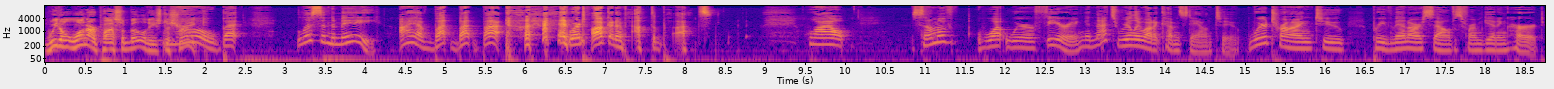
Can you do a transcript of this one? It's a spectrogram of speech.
We don't want our possibilities to shrink. No, but listen to me. I have butt, butt, butt. and we're talking about the butts. While some of what we're fearing, and that's really what it comes down to, we're trying to prevent ourselves from getting hurt.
